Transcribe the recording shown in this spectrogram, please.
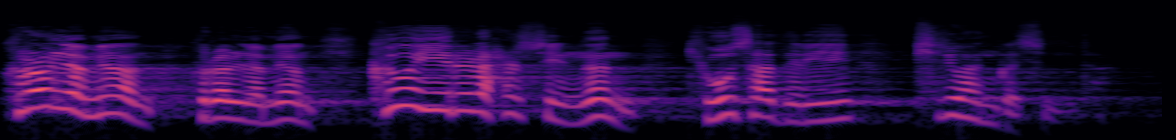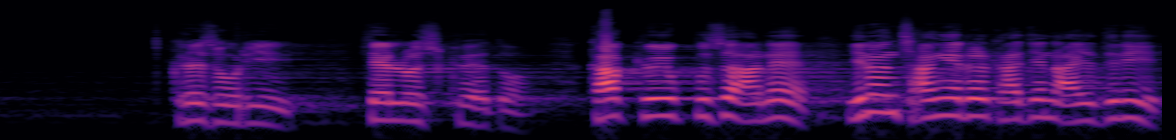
그러려면 그러려면 그 일을 할 수 있는 교사들이 필요한 것입니다. 그래서 우리 펠로시 교회도 각 교육부서 안에 이런 장애를 가진 아이들이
